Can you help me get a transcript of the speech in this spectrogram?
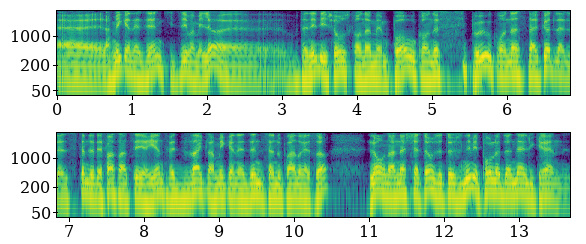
Euh, l'armée canadienne qui dit, ouais, mais là, euh, vous donnez des choses qu'on n'a même pas, ou qu'on a si peu, ou qu'on a, dans le cas du système de défense antiaérienne, ça fait dix ans que l'armée canadienne dit ça nous prendrait ça. Là, on en achète un aux États-Unis, mais pour le donner à l'Ukraine.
